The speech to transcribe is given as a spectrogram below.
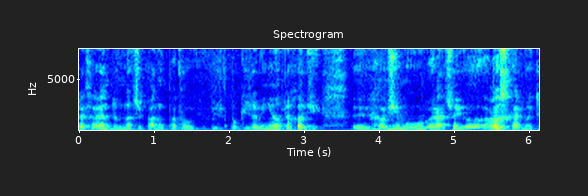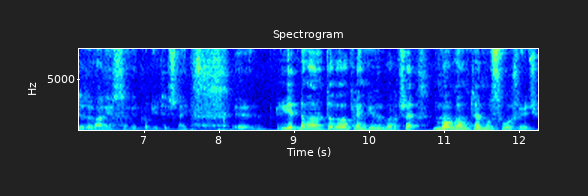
referendum, znaczy panu Pawłowi Kukizowi nie o to chodzi. Y, Chodzi mu raczej o rozhermetyzowanie sceny politycznej. Y, Jednomandatowe okręgi wyborcze mogą temu służyć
